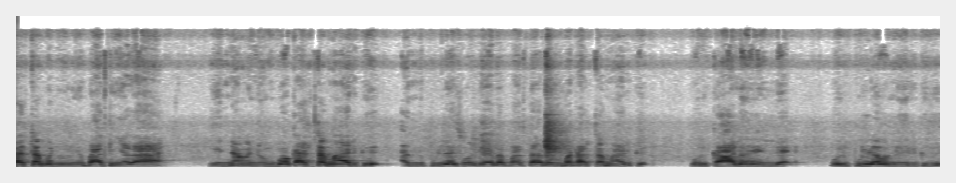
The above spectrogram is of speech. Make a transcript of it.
கஷ்டப்படுதுன்னு பார்த்தீங்களா? என்ன ரொம்ப கஷ்டமாக இருக்குது அந்த புள்ள சொல்கிறத பார்த்தா ரொம்ப கஷ்டமாக இருக்குது ஒரு காலும் இல்லை. ஒரு புள்ள ஒன்று இருக்குது.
